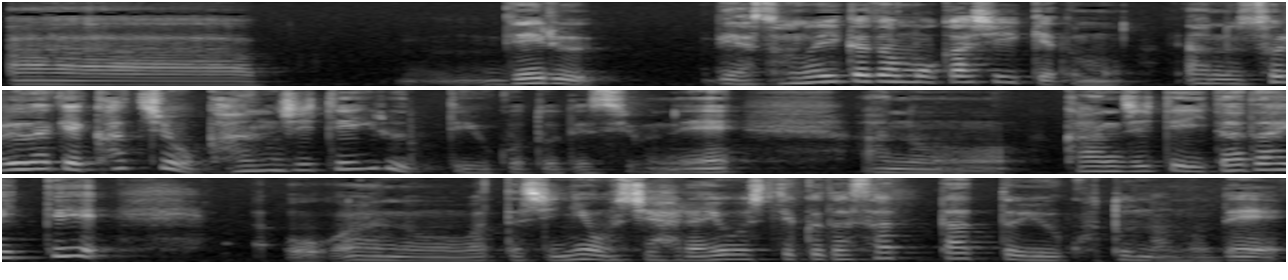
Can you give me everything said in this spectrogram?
あ出る。いやその言い方もおかしいけどもあのそれだけ価値を感じているっていうことですよね。あの感じていただいてあの私にお支払いをしてくださったということなので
